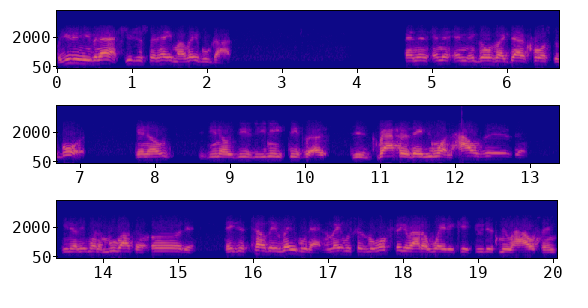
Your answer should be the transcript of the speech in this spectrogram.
but you didn't even ask. You just said, "Hey, my label got." It. And then and then, and it goes like that across the board. You know, you know these you need these uh, these rappers they be wanting houses and you know they want to move out the hood and they just tell their label that and the label says well we'll figure out a way to get you this new house and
